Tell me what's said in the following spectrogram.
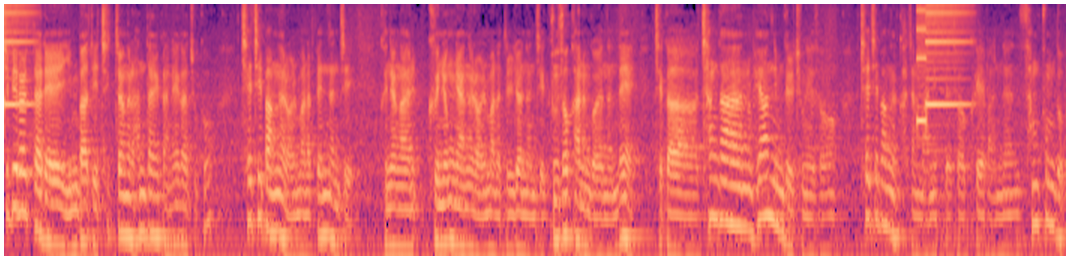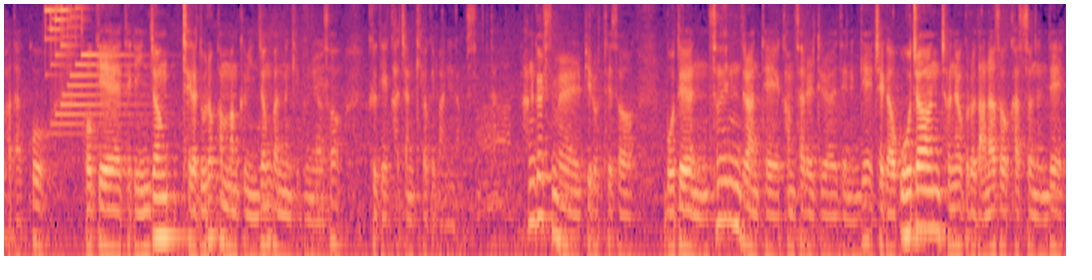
11월 달에 인바디 측정을 한 달간 해가지고 체지방을 얼마나 뺐는지 근육을, 근육량을 얼마나 늘렸는지 분석하는 거였는데 제가 참가한 회원님들 중에서 체지방을 가장 많이 빼서 그에 맞는 상품도 받았고 거기에 되게 인정 제가 노력한 만큼 인정받는 기분이어서 그게 가장 기억에 많이 남습니다. 한결씀을 비롯해서 모든 선생님들한테 감사를 드려야 되는 게 제가 오전 저녁으로 나눠서 갔었는데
